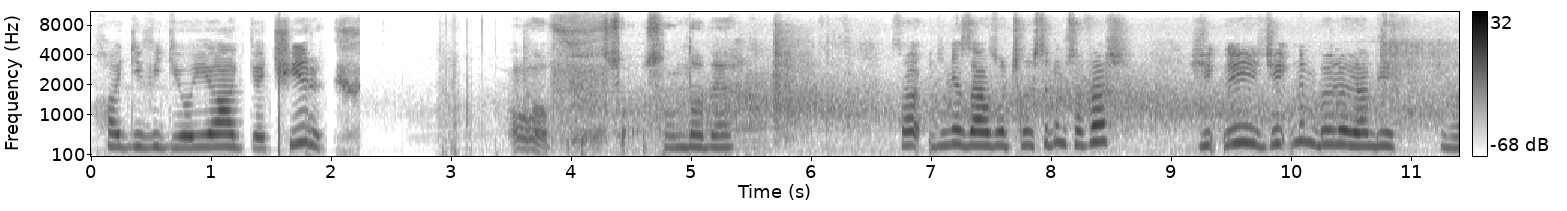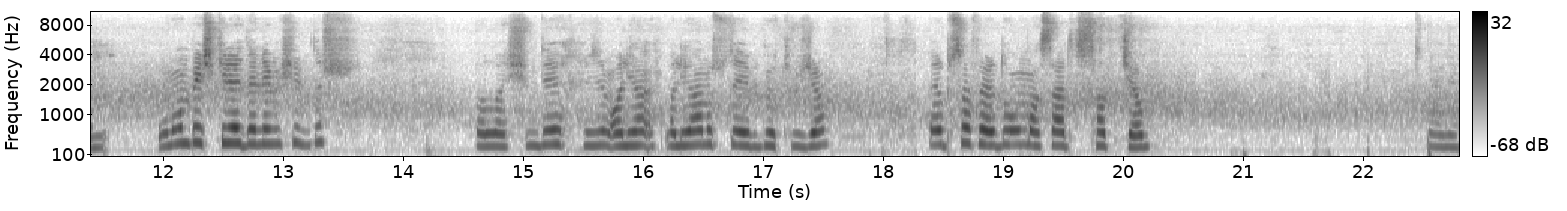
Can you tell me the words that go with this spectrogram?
Haydi videoya geçirik. Of son, sonda be. Sa yine zar zor çalıştırdım bu sefer. Jikli, Jiklim böyle yani bir 10-15 kere denemişimdir. Vallahi şimdi bizim Alihan, Alihan Usta'ya bir götüreceğim. Ve bu sefer de olmazsa artık satacağım. Yani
